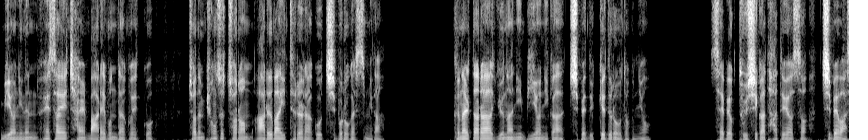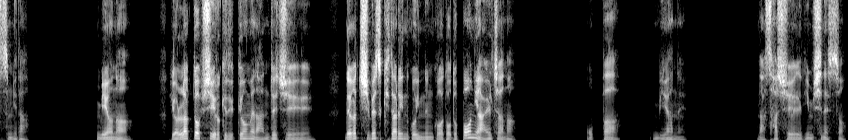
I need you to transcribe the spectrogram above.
미연이는 회사에 잘 말해본다고 했고 저는 평소처럼 아르바이트를 하고 집으로 갔습니다. 그날따라 유난히 미연이가 집에 늦게 들어오더군요. 새벽 2시가 다 되어서 집에 왔습니다. 미연아, 연락도 없이 이렇게 늦게 오면 안 되지. 내가 집에서 기다리고 있는 거 너도 뻔히 알잖아. 오빠, 미안해. 나 사실 임신했어.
